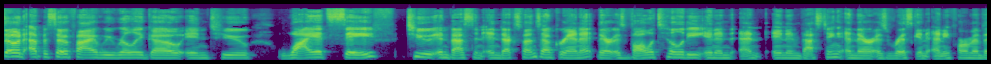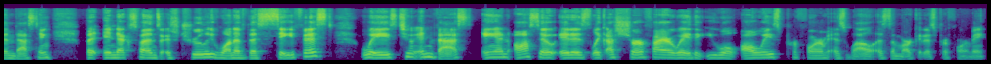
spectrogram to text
so in episode five, we really go into why it's safe to invest in index funds. Now, granted, there is volatility in, in, in, in investing and there is risk in any form of investing, but index funds is truly one of the safest ways to invest. And also, it is like a surefire way that you will always perform as well as the market is performing.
